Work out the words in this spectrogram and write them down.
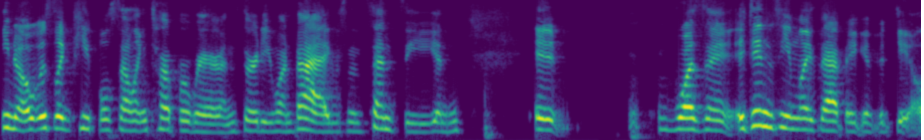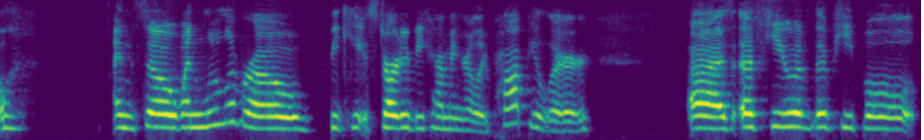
You know, it was like people selling Tupperware and 31 bags and Scentsy, and it wasn't, it didn't seem like that big of a deal. And so when LuLaRoe beca- started becoming really popular, uh, a few of the people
